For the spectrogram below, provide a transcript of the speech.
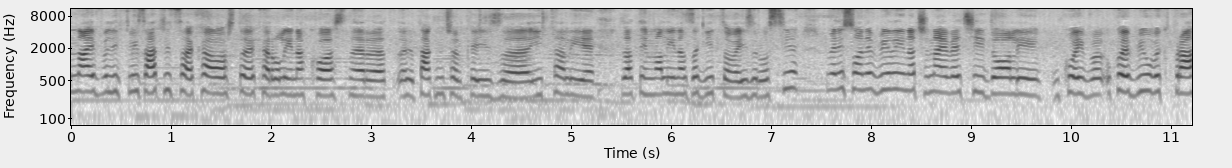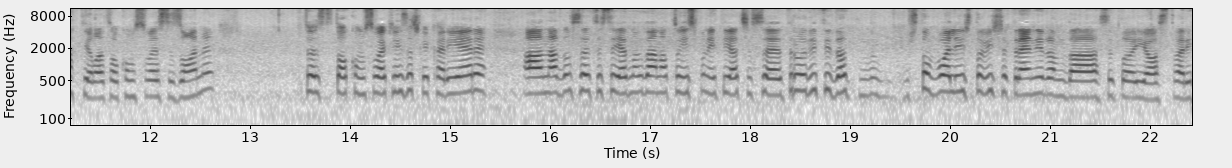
najboljih klizačica kao što je Karolina Kostner, takmičarka iz Italije, zatim Alina Zagitova iz Rusije. Meni su one bili inače najveći idoli koji, koje bi uvek pratila tokom svoje sezone, to je tokom svoje klizačke karijere a nadam se da će se jednog dana to ispuniti. Ja ću se truditi da što bolje i što više treniram da se to i ostvari.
